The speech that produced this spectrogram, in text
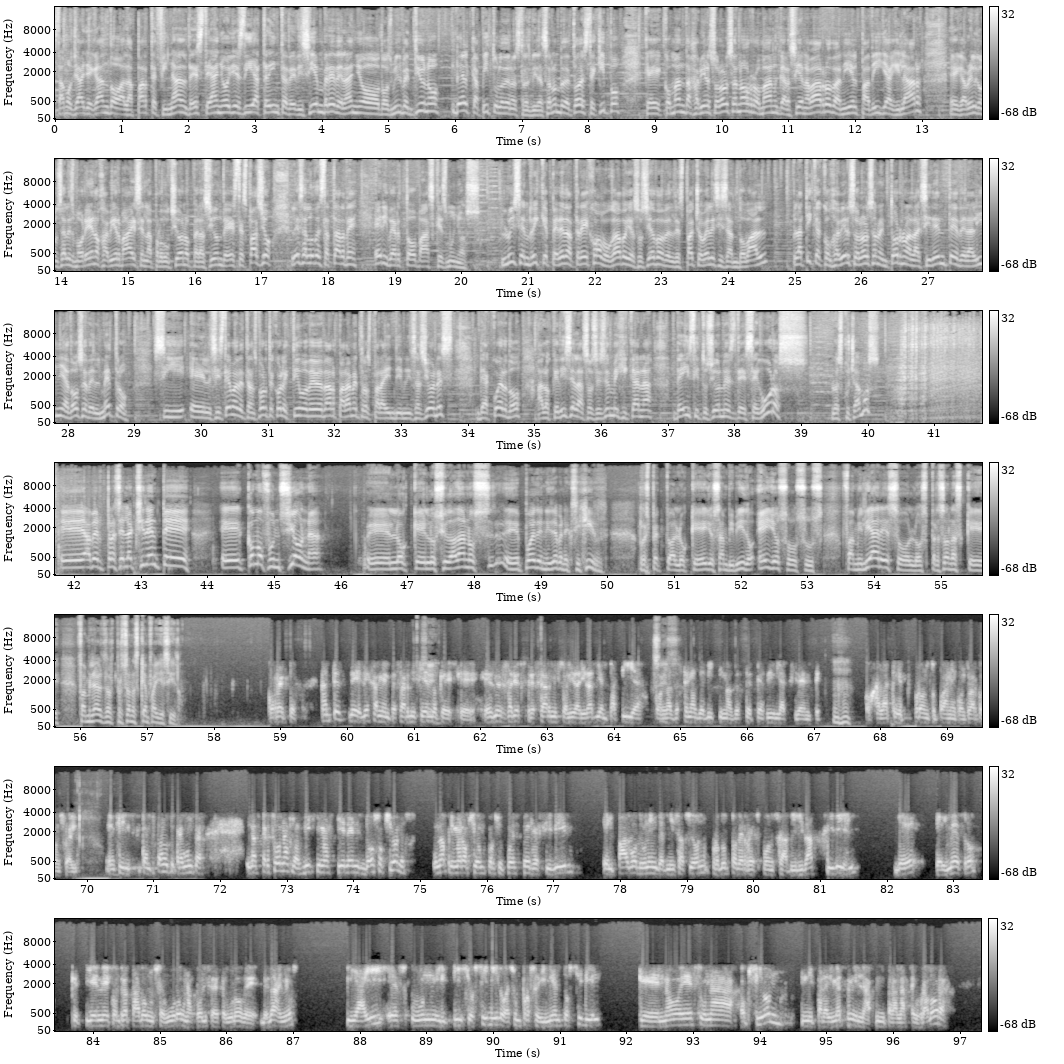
Estamos ya llegando a la parte final de este año. Hoy es día 30 de diciembre del año 2021 del capítulo de nuestras vidas. A nombre de todo este equipo que comanda Javier Solórzano, Román García Navarro, Daniel Padilla Aguilar, eh, Gabriel González Moreno, Javier Báez en la producción, operación de este espacio. Les saluda esta tarde Heriberto Vázquez Muñoz. Luis Enrique Pereda Trejo, abogado y asociado del despacho Vélez y Sandoval, platica con Javier Solórzano en torno al accidente de la línea 12 del metro. Si el sistema de transporte colectivo debe dar parámetros para indemnizaciones de acuerdo a lo que dice la Asociación Mexicana de Instituciones de Seguros. ¿Lo escuchamos? Eh, a ver, tras el accidente, eh, ¿cómo funciona eh, lo que los ciudadanos eh, pueden y deben exigir respecto a lo que ellos han vivido, ellos o sus familiares o las personas que, familiares de las personas que han fallecido? Correcto. Antes de, déjame empezar diciendo que, que, es necesario expresar mi solidaridad y empatía con Sí. las decenas de víctimas de este terrible accidente. Ojalá que pronto puedan encontrar consuelo. En fin, contestando tu pregunta, las personas, las víctimas, tienen dos opciones. Una primera opción, por supuesto, es recibir el pago de una indemnización producto de responsabilidad civil de el metro que tiene contratado un seguro, una póliza de seguro de, daños, y ahí es un litigio civil o es un procedimiento civil que no es una opción ni para el metro ni, la, ni para la aseguradora,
